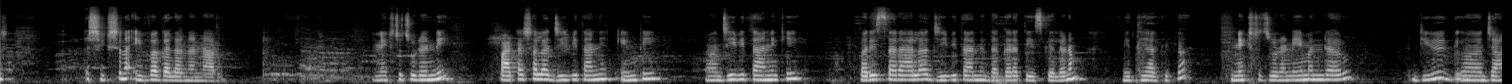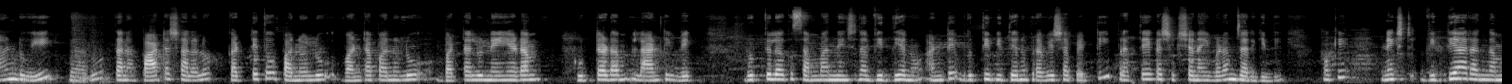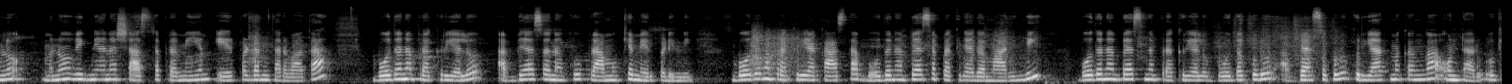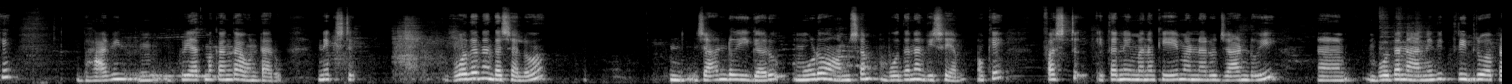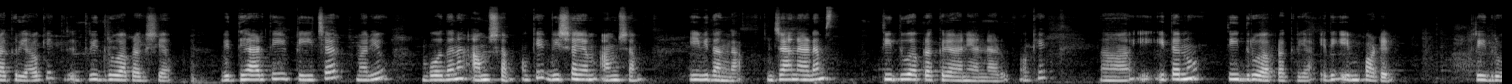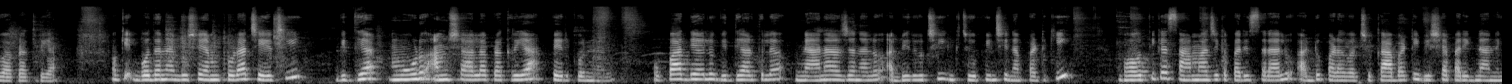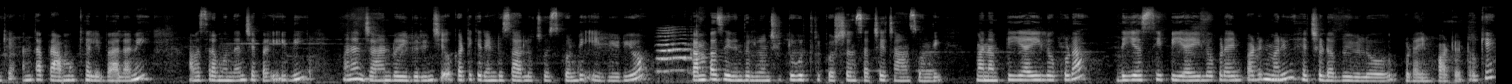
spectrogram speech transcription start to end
శిక్షణ ఇవ్వగలనన్నారు. నెక్స్ట్ చూడండి. పాఠశాల జీవితాన్ని ఇంటి జీవితానికి పరిసరాల జీవితాన్ని దగ్గర తీసుకెళ్ళడం విద్యార్థిగా నెక్స్ట్ చూడండి ఏమన్నారు? డ్యూ ఆ, జాన్ డూయి గారు తన పాఠశాలలో కట్టెతో పనులు వంట పనులు బట్టలు నేయడం కుట్టడం లాంటి వృత్తులకు సంబంధించిన విద్యను అంటే వృత్తి విద్యను ప్రవేశపెట్టి ప్రత్యేక శిక్షణ ఇవ్వడం జరిగింది. ఓకే? నెక్స్ట్ విద్యా రంగంలో మనోవిజ్ఞాన శాస్త్ర ప్రమేయం ఏర్పడడం తర్వాత బోధన ప్రక్రియలో అభ్యాసనకు ప్రాముఖ్యం ఏర్పడింది. బోధన ప్రక్రియ కాస్త బోధనాభ్యాస ప్రక్రియగా మారింది. బోధనాభ్యాసన ప్రక్రియలో బోధకుడు అభ్యాసకుడు క్రియాత్మకంగా ఉంటారు. ఓకే? భావి క్రియాత్మకంగా ఉంటారు. నెక్స్ట్ బోధన దశలో జాన్ డూయి గారు మూడో అంశం బోధన విషయం ఓకే? ఫస్ట్ ఇతన్ని మనకి ఏమన్నారు జాన్ డూయి బోధన అనేది త్రిధ్రువ ప్రక్రియ ఓకే? త్రిధ్రువ ప్రక్రియ. విద్యార్థి టీచర్ మరియు బోధన అంశం ఓకే? విషయం అంశం. ఈ విధంగా జాన్ ఆడమ్స్ త్రిధ్రువ ప్రక్రియ అని అన్నాడు ఓకే? ఇతను త్రిధ్రువ ప్రక్రియ. ఇది ఇంపార్టెంట్. త్రిధ్రువ ప్రక్రియ ఓకే? బోధన విషయం కూడా చేర్చి విద్య మూడు అంశాల ప్రక్రియ పేర్కొన్నాడు. ఉపాధ్యాయులు విద్యార్థుల జ్ఞానార్జనలో అభిరుచి చూపించినప్పటికీ భౌతిక సామాజిక పరిసరాలు అడ్డుపడవచ్చు. కాబట్టి విషయ పరిజ్ఞానానికి అంత ప్రాముఖ్యాలు ఇవ్వాలని అవసరం ఉందని చెప్పారు. ఇది మన జాన్ గురించి ఒకటికి రెండు సార్లు చూసుకోండి ఈ వీడియో. కంపల్సరీ ఇందులో నుంచి టూ త్రీ క్వశ్చన్స్ వచ్చే ఛాన్స్ ఉంది. మనం పిఐలో కూడా డిఎస్సి పిఐలో కూడా ఇంపార్టెంట్ మరియు హెచ్డబ్ల్యూలో కూడా ఇంపార్టెంట్ ఓకే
